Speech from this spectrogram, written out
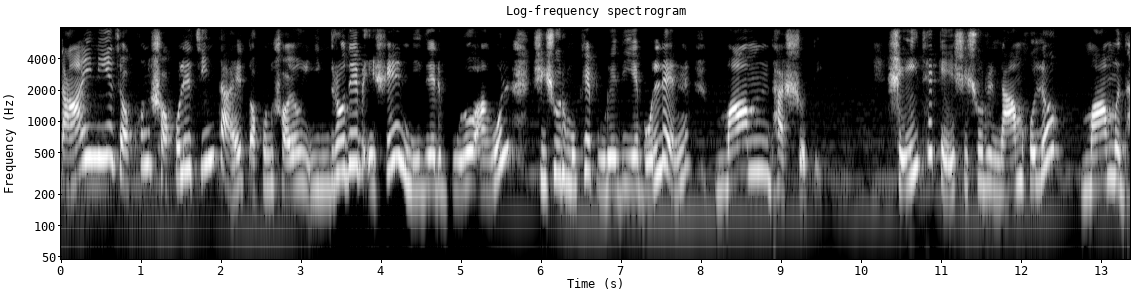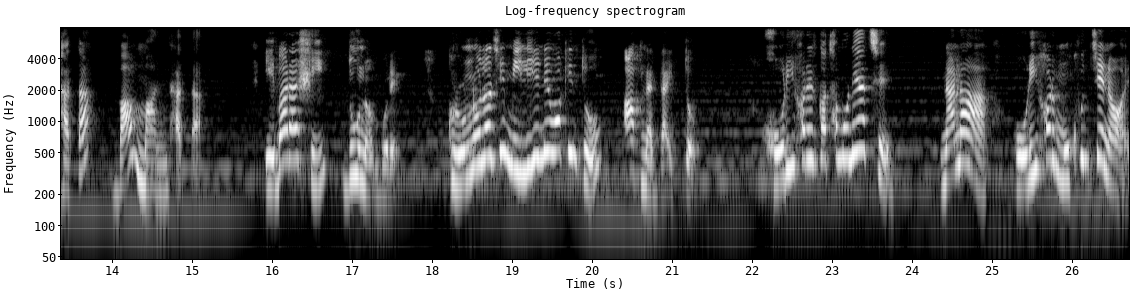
তাই নিয়ে যখন সকলে চিন্তায়, তখন স্বয়ং ইন্দ্রদেব এসে নিজের বুড়ো আঙুল শিশুর মুখে পুড়ে দিয়ে বললেন, মাম ধাস্যতি। সেই থেকে শিশুর নাম হলো মামধাতা বা মানধাতা। এবার আসি দু নম্বরে। ক্রোনোলজি মিলিয়ে নেওয়া কিন্তু আপনার দায়িত্ব। হরিহরের কথা মনে আছে? না না হরিহর মুখুজ্জে নয়।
